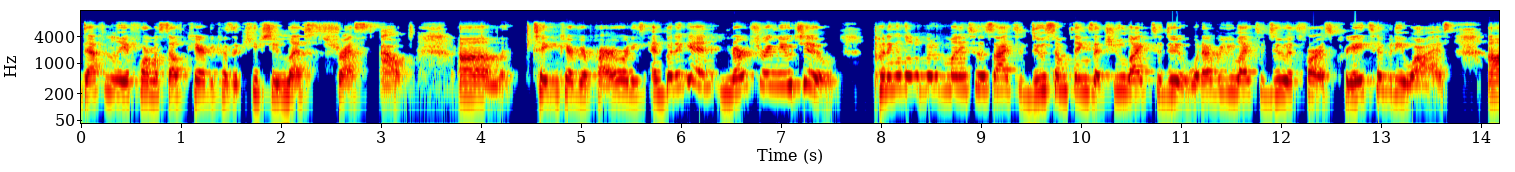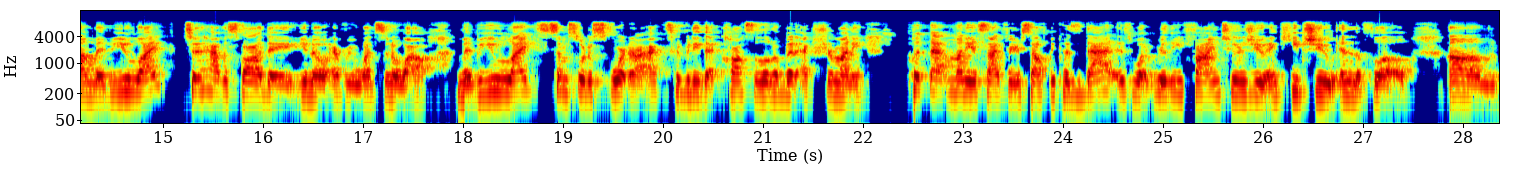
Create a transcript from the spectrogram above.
definitely a form of self care because it keeps you less stressed out. Um, taking care of your priorities. And, but again, nurturing you too, putting a little bit of money to the side to do some things that you like to do, whatever you like to do as far as creativity wise. Um, maybe you like to have a spa day, you know, every once in a while. Maybe you like some sort of sport or activity that costs a little bit extra money put that money aside for yourself because that is what really fine tunes you and keeps you in the flow. Um,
